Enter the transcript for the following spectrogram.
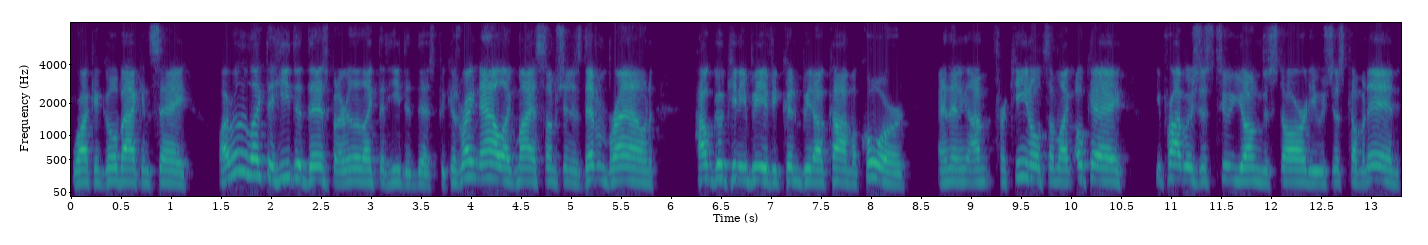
where I could go back and say, well, I really like that he did this, but I really like that he did this. Because right now, like my assumption is Devin Brown, how good can he be if he couldn't beat out Kyle McCord? And then I'm for Kienholz, I'm like, okay, he probably was just too young to start. He was just coming in.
